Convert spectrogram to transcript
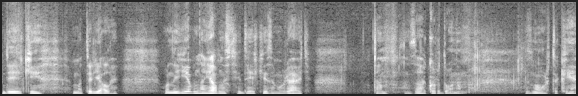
деякі матеріали вони є в наявності, деякі замовляють там за кордоном. Знову ж таки,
